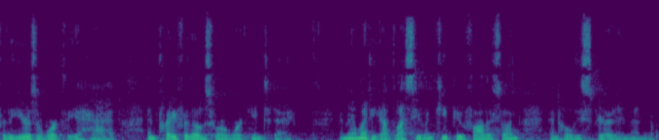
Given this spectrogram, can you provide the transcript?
for the years of work that you had and pray for those who are working today. And may Almighty God bless you and keep you, Father, Son, and Holy Spirit. Amen.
